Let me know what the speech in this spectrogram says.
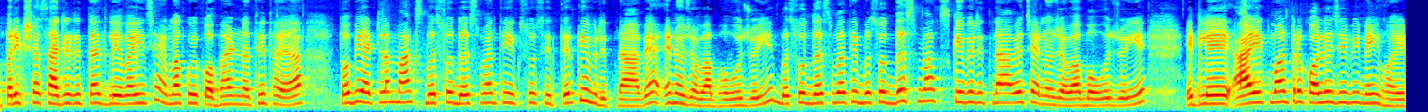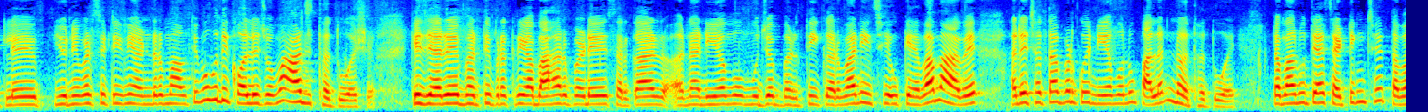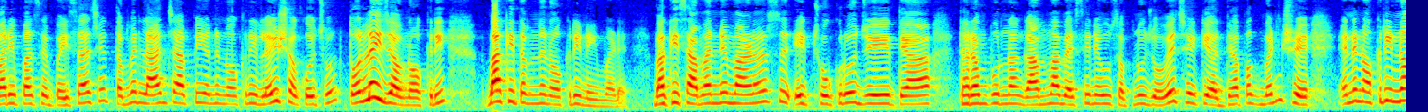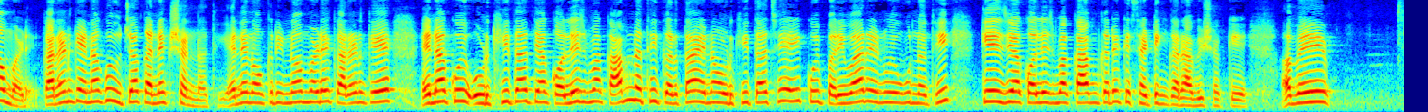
પરીક્ષા સારી રીતના જ લેવાઈ છે, એમાં કોઈ કૌભાંડ નથી થયા. તો બી આટલા માર્ક્સ બસો દસમાંથી એકસો સિત્તેર કેવી રીતના આવ્યા? એનો જવાબ હોવો જોઈએ. બસો દસમાંથી બસો દસ માર્ક્સ કેવી રીતના આવે છે? એનો જવાબ હોવો જોઈએ. એટલે આ એકમાત્ર કોલેજ એવી નહીં હોય. એટલે યુનિવર્સિટીની અંડરમાં આવતી બહુ બધી કોલેજોમાં આ જ થતું હશે કે જ્યારે ભરતી પ્રક્રિયા બહાર પડે સરકારના નિયમો મુજબ ભરતી કરવાની છે એવું કહેવામાં આવે, અને છતાં પણ કોઈ નિયમોનું પાલન ન થતું હોય. તમારું ત્યાં સેટિંગ છે, તમારી પાસે પૈસા છે, તમે લાંચ આપી અને નોકરી લઈ શકો છો, તો લઈ જાઓ નોકરી. બાકી તમને નોકરી નહીં મળે. બાકી સામાન્ય માણસ, એક છોકરો જે ત્યાં ધરમપુરના ગામમાં બેસીને એવું સપનું જોવે છે કે અધ્યાપક બનશે, એને નોકરી ન મળે. કારણ કે એના કોઈ ઊંચા કનેક્શન નથી. એને નોકરી ન મળે કારણ કે એના કોઈ ઓળખીતા ત્યાં કોલેજમાં કામ નથી કરતા. એના ઓળખીતા છે એ કોઈ પરિવાર એનું એવું નથી કે જે આ કોલેજમાં કામ કરે કે સેટિંગ કરાવી શકે. અમે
